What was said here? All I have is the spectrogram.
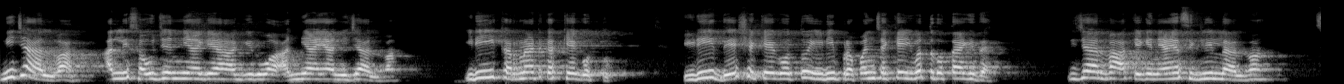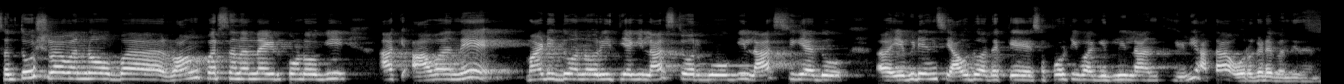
ನಿಜ ಅಲ್ವಾ? ಅಲ್ಲಿ ಸೌಜನ್ಯಗೆ ಆಗಿರುವ ಅನ್ಯಾಯ ನಿಜ ಅಲ್ವಾ? ಇಡೀ ಕರ್ನಾಟಕಕ್ಕೆ ಗೊತ್ತು. ಇಡೀ ದೇಶಕ್ಕೆ ಗೊತ್ತು, ಇಡೀ ಪ್ರಪಂಚಕ್ಕೆ ಇವತ್ತು ಗೊತ್ತಾಗಿದೆ. ನಿಜ ಅಲ್ವಾ? ಆಕೆಗೆ ನ್ಯಾಯ ಸಿಗ್ಲಿಲ್ಲ ಅಲ್ವಾ? ಸಂತೋಷ್ ರಾವ್ ಅನ್ನೋ ಒಬ್ಬ ರಾಂಗ್ ಪರ್ಸನ್ ಅನ್ನ ಇಟ್ಕೊಂಡು ಹೋಗಿ ಆಕೆ ಅವನೇ ಮಾಡಿದ್ದು ಅನ್ನೋ ರೀತಿಯಾಗಿ ಲಾಸ್ಟ್ ವರ್ಗು ಹೋಗಿ ಲಾಸ್ಟ್ಗೆ ಅದು ಎವಿಡೆನ್ಸ್ ಯಾವುದು ಅದಕ್ಕೆ ಸಪೋರ್ಟಿವ್ ಆಗಿರ್ಲಿಲ್ಲ ಅಂತ ಹೇಳಿ ಆತ ಹೊರಗಡೆ ಬಂದಿದ್ದಾನೆ.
